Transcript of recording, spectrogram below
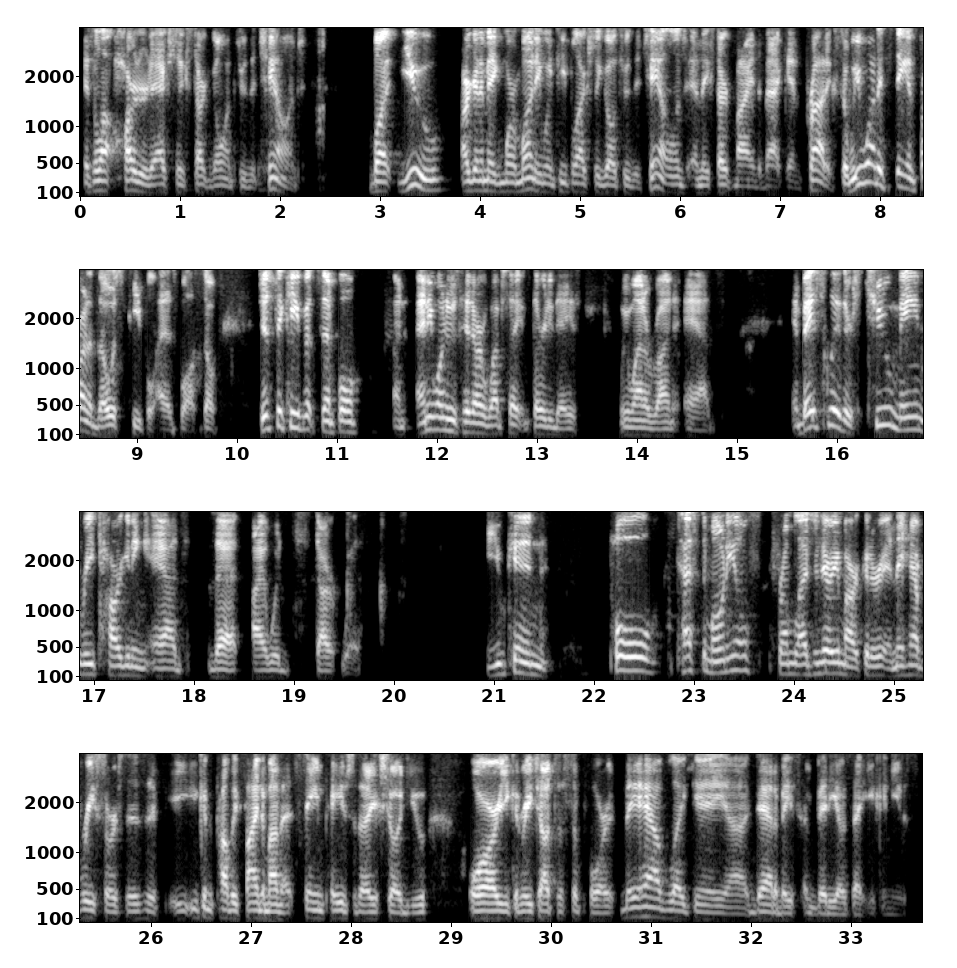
it's a lot harder to actually start going through the challenge. But you are going to make more money when people actually go through the challenge and they start buying the back end product. So we want to stay in front of those people as well. So just to keep it simple, on anyone who's hit our website in 30 days, we want to run ads. And basically, there's two main retargeting ads that I would start with. You can pull testimonials from Legendary Marketer, and they have resources. If you can probably find them on that same page that I showed you, or you can reach out to support. They have like a uh, database of videos that you can use.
